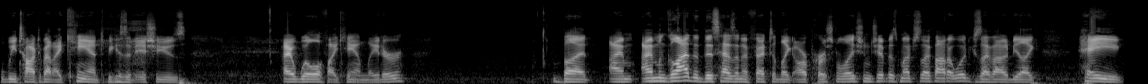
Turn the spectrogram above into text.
we talked about I can't because of issues. I will if I can later. But I'm I'm glad that this hasn't affected like our personal relationship as much as I thought it would because I thought it'd be like, hey,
